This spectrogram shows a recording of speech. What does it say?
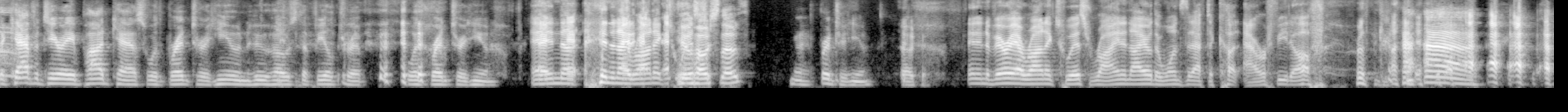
the cafeteria podcast with Brent Terhune, who hosts the field trip with Brent Terhune. and uh, in an ironic and twist, Who hosts those? Brent Terhune. Okay. and in a very ironic twist, Ryan and I are the ones that have to cut our feet off. for the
